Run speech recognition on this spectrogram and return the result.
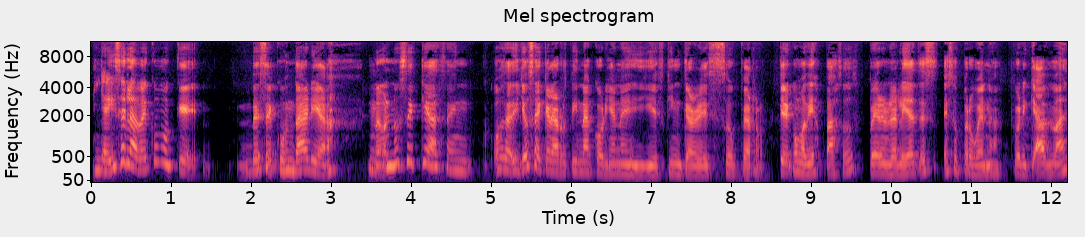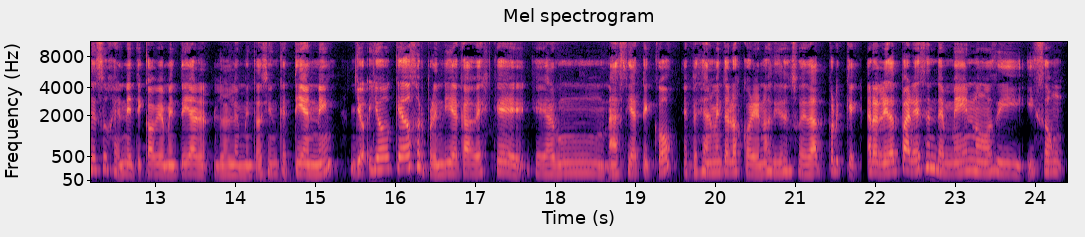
Y ahí se la ve como que de secundaria. No, no sé qué hacen o sea, yo sé que la rutina coreana y skincare es súper, tiene como 10 pasos, pero en realidad es súper buena, porque además de su genética, obviamente, y la alimentación que tienen, yo, yo quedo sorprendida cada vez que, que, algún asiático, especialmente los coreanos, dicen su edad, porque en realidad parecen de menos y, y son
